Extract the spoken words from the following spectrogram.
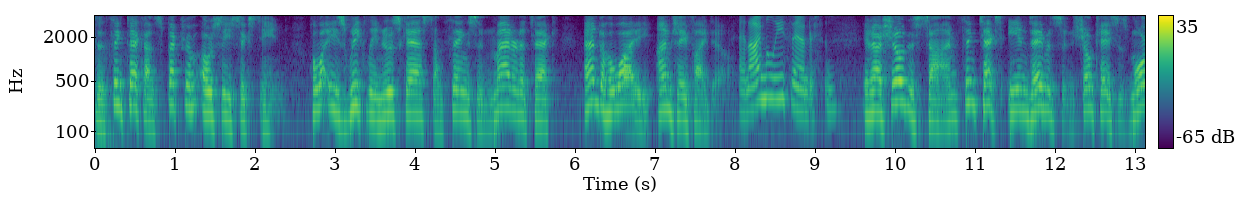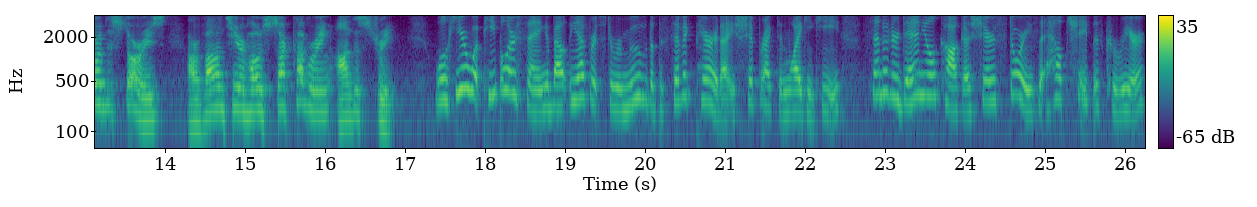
to ThinkTech on Spectrum OC16, Hawaii's weekly newscast on things that matter to tech and to Hawaii. I'm Jay Fidel. And I'm Elise Anderson. In our show this time, ThinkTech's Ian Davidson showcases more of the stories our volunteer hosts are covering on the street. We'll hear what people are saying about the efforts to remove the Pacific Paradise shipwrecked in Waikiki. Senator Daniel Akaka shares stories that helped shape his career,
